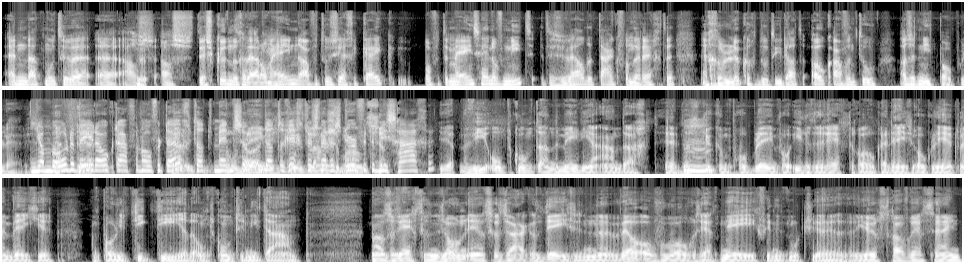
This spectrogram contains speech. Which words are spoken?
En dat moeten we uh, als, als deskundigen daaromheen af en toe zeggen... kijk, of we het ermee eens zijn of niet... het is wel de taak van de rechter. En gelukkig doet hij dat, ook af en toe, als het niet populair is. Jan Bode, ben je er ook daarvan overtuigd... dat, mensen, dat de rechters wel eens durven te mishagen? Ja, wie ontkomt aan de media-aandacht? Dat is mhm. natuurlijk een probleem voor iedere rechter ook. En hij is ook een heel klein beetje een politiek dier. Daar ontkomt hij niet aan. Maar als de rechter in zo'n ernstige zaak als deze... Uh, wel overwogen zegt... nee, ik vind het moet uh, jeugdstrafrecht zijn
